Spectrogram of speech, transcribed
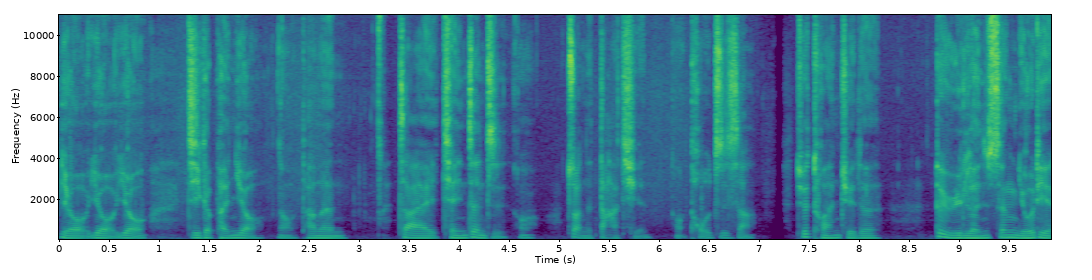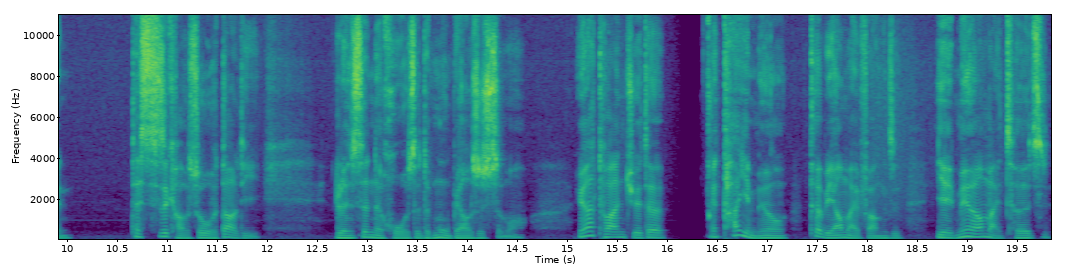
有有。有几个朋友哦，他们在前一阵子哦赚了大钱哦，投资上就突然觉得对于人生有点在思考，说我到底人生的活着的目标是什么？因为他突然觉得，他也没有特别要买房子，也没有要买车子，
